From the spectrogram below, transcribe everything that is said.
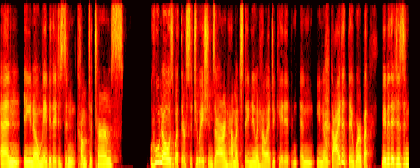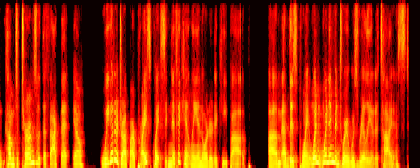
and you know maybe they just didn't come to terms. Who knows what their situations are and how much they knew and how educated and, and you know guided they were but maybe they just didn't come to terms with the fact that you know we got to drop our price quite significantly in order to keep up um, at yeah. this point when when inventory was really at its highest.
